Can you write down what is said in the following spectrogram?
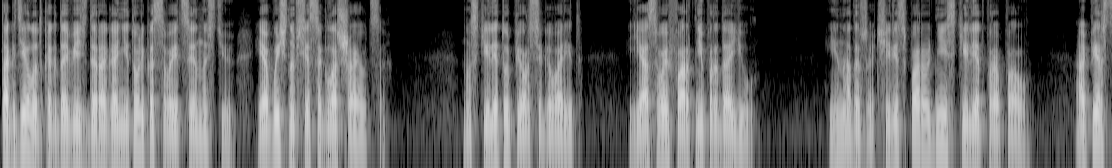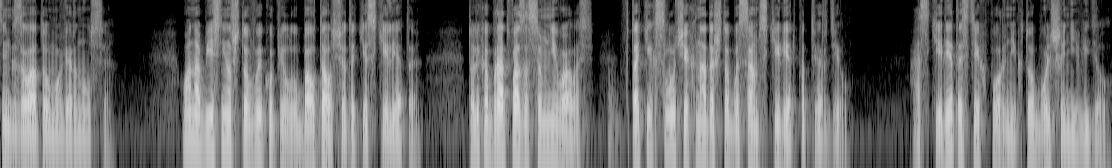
так делают, когда вещь дорога не только своей ценностью, и обычно все соглашаются. Но скелет уперся, говорит, «Я свой фарт не продаю». И надо же, через пару дней скелет пропал, а перстень к золотому вернулся. Он объяснил, что выкупил, уболтал все-таки скелета. Только братва засомневалась. В таких случаях надо, чтобы сам скелет подтвердил. А скелета с тех пор никто больше не видел.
